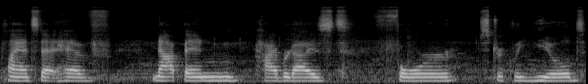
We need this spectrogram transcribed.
plants that have not been hybridized for strictly yield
